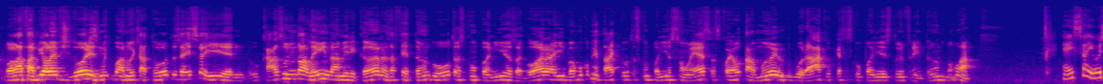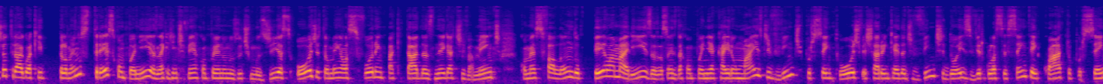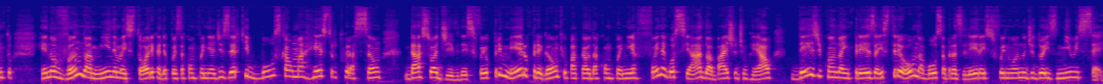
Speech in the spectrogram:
Olá, Fabio, olá, investidores, muito boa noite a todos. É isso aí, o caso indo além da Americanas, afetando outras companhias agora, e vamos comentar que outras companhias são essas, qual é o tamanho do buraco que essas companhias estão enfrentando. Vamos lá. É isso aí. Hoje eu trago aqui pelo menos três companhias, né, que a gente vem acompanhando nos últimos dias. Hoje também elas foram impactadas negativamente. Começo falando pela Marisa, as ações da companhia caíram mais de 20% hoje, fecharam em queda de 22,64%, renovando a mínima histórica depois da companhia dizer que busca uma reestruturação da sua dívida. Esse foi o primeiro pregão que o papel da companhia foi negociado abaixo de um real desde quando a empresa estreou na bolsa brasileira. Isso foi no ano de 2007.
